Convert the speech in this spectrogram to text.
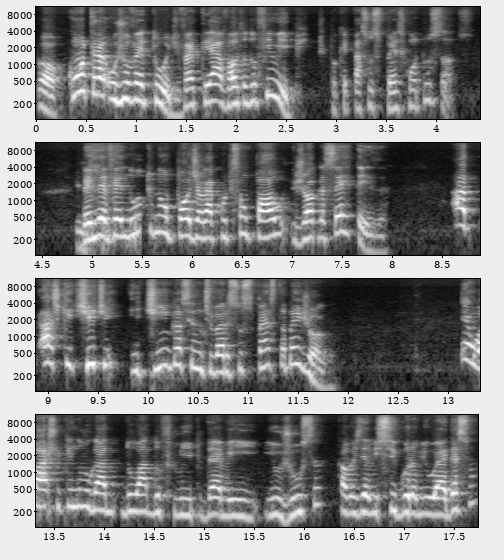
ó, contra o Juventude vai ter a volta do Felipe, porque está suspenso contra o Santos. Benevenuto não pode jogar contra o São Paulo, joga certeza. A, acho que Tite e Tinga, se não tiverem suspenso, também jogam. Eu acho que no lugar do lado do Felipe deve ir, ir o Jussa, talvez ele segura o Ederson.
